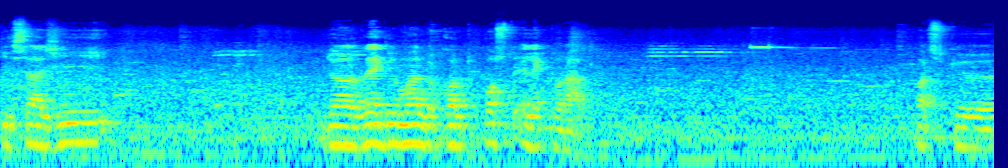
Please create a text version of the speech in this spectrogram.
qu'il s'agit d'un règlement de compte post-électoral. Parce que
